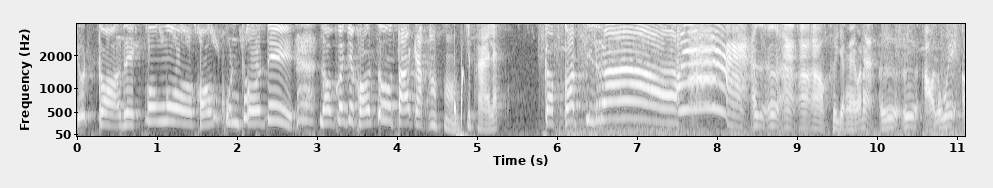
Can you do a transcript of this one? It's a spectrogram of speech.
ชุดเกาะเหล็กโง่ๆของคุณโทดี้เราก็จะขอสู้ตายกับชิบหายแล้ว กับก็อดซิลล่าเออเอออ้าวอ้าวอ้าวคือยังไงวะน่ะเออเออเอาละเว้ยเอ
